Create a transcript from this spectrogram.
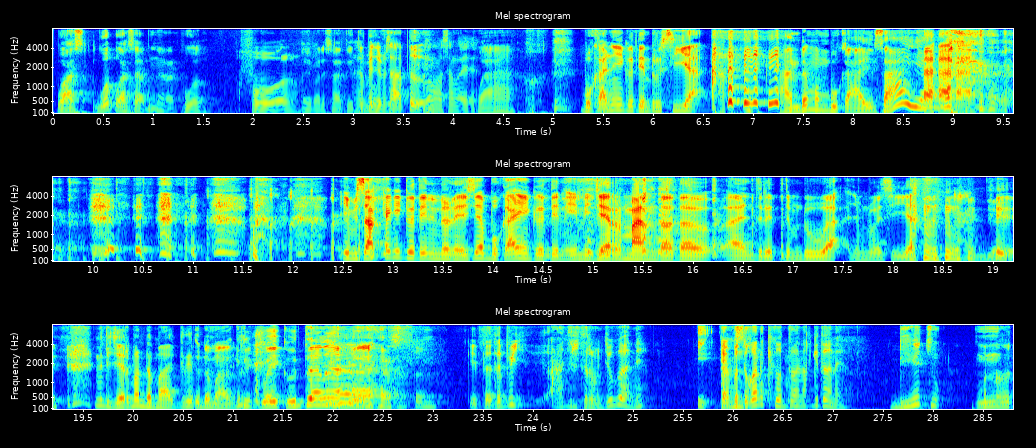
puasa gue puasa beneran full. full. Eh, pada saat itu Sampai jam full. satu kalau nggak salah ya. Wah, Bukannya ikutin Rusia. Anda membuka aib saya. Imsaknya ngikutin Indonesia, bukanya ngikutin ini Jerman tau anjrit jam 2, jam 2 siang. ini di Jerman udah maghrib. Udah maghrib gue ikutan lah. Iya. Itu tapi anjir serem juga nih. Ih, Kayak bentukannya kayak kuntilanak gitu kan ya? dia cu menurut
